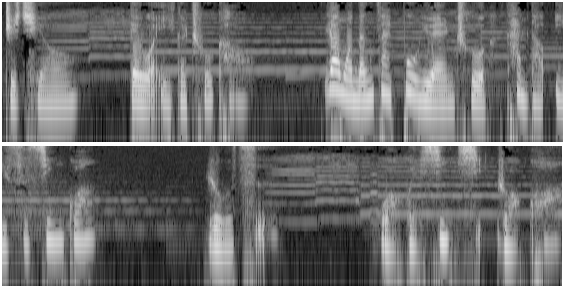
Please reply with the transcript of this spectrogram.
只求给我一个出口，让我能在不远处看到一丝星光。如此。我会欣喜若狂。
